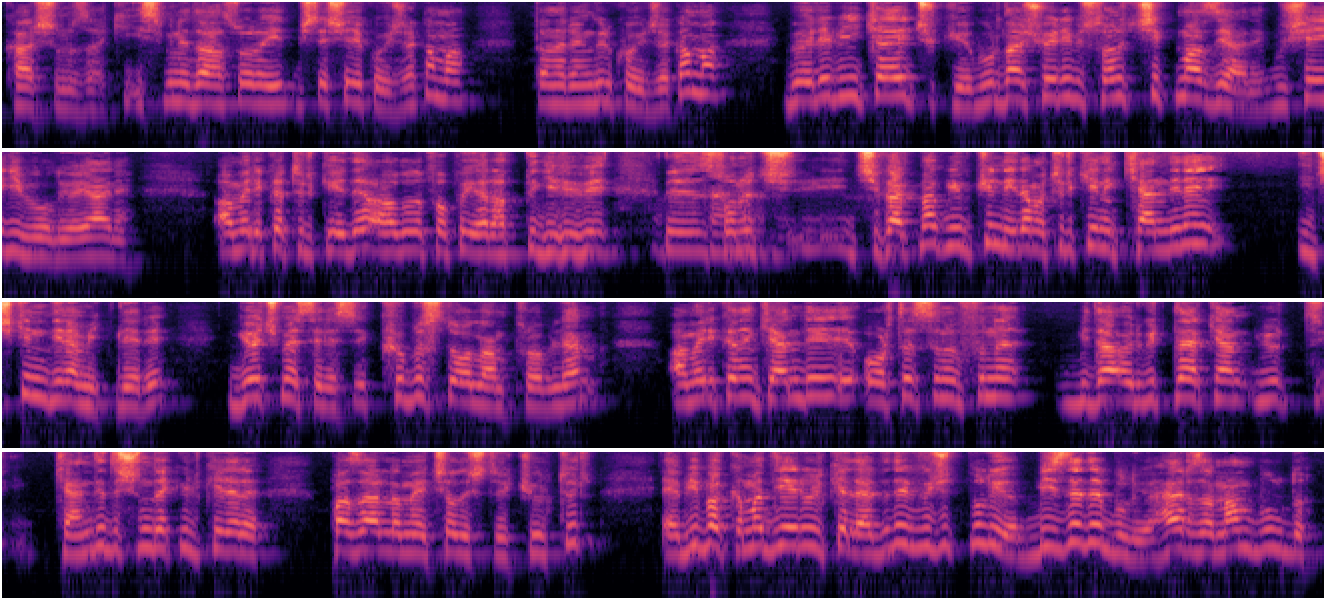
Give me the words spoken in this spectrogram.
karşımıza ki ismini daha sonra 70'te şey koyacak ama Taner Öngür koyacak ama böyle bir hikaye çıkıyor. Buradan şöyle bir sonuç çıkmaz yani. Bu şey gibi oluyor yani. Amerika Türkiye'de Anadolu Pop'u yarattı gibi bir sonuç çıkartmak mümkün değil ama Türkiye'nin kendine içkin dinamikleri, göç meselesi, Kıbrıs'ta olan problem, Amerika'nın kendi orta sınıfını bir daha örgütlerken yurt, kendi dışındaki ülkelere pazarlamaya çalıştığı kültür e, bir bakıma diğer ülkelerde de vücut buluyor. Bizde de buluyor. Her zaman buldu.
